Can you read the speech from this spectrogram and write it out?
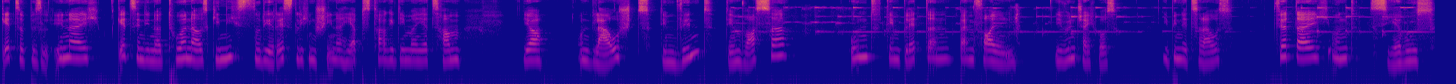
geht's ein bisschen in euch, geht's in die Natur hinaus, genießt nur die restlichen schönen Herbsttage, die wir jetzt haben. Ja, und lauscht dem Wind, dem Wasser und den Blättern beim Fallen. Ich wünsche euch was. Ich bin jetzt raus. Pfiat euch und Servus.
